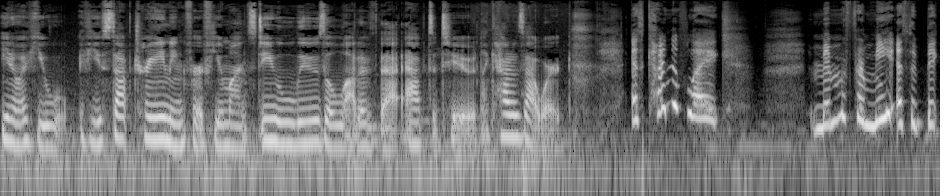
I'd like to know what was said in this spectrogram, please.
you know if you if you stop training for a few months do you lose a lot of that aptitude? Like how does that work? It's kind of like memory for me it's a big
